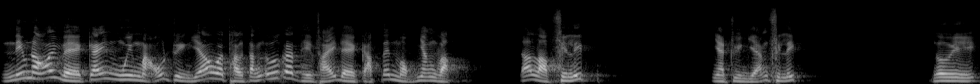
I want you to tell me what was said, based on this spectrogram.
nếu nói về cái nguyên mẫu truyền giáo thời Tân Ước á, thì phải đề cập đến một nhân vật đó là Philip nhà truyền giảng Philip. Người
